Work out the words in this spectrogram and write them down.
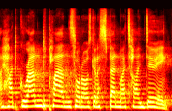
I had grand plans for what I was going to spend my time doing.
